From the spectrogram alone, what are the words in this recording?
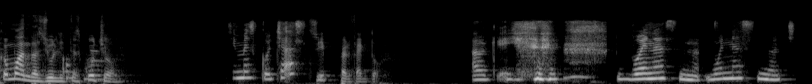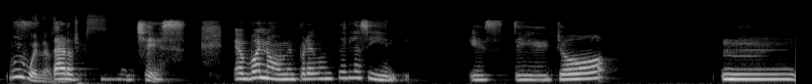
¿Cómo andas, Julie? Te escucho. ¿Sí me escuchas? Sí, perfecto. Ok. buenas, no- buenas noches. Muy buenas Tardes, noches. noches. Eh, bueno, mi pregunta es la siguiente. Este, yo mm,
